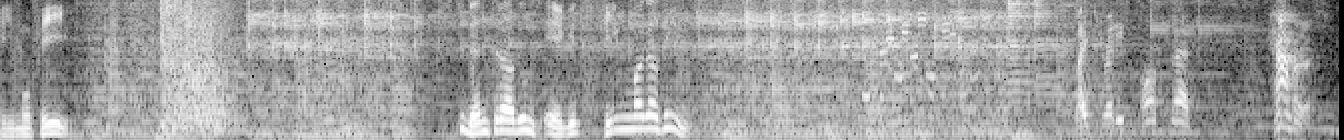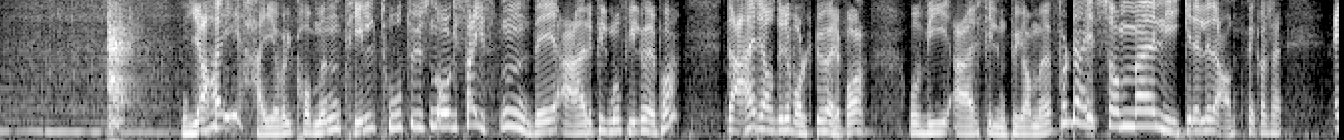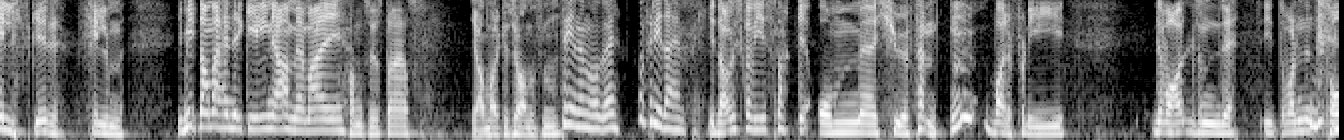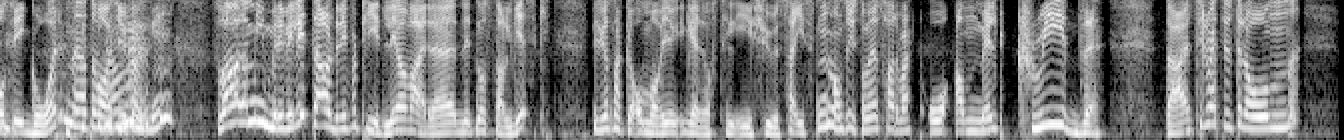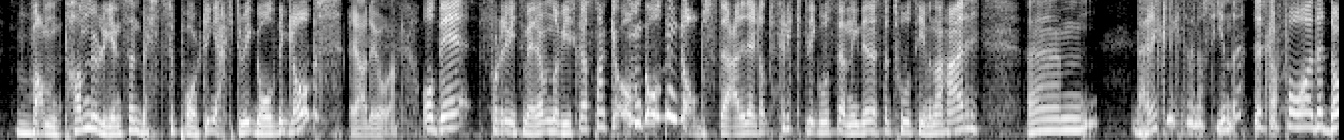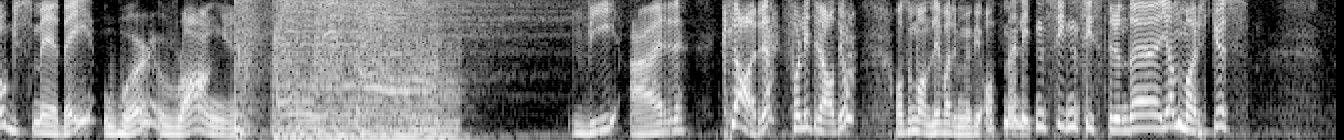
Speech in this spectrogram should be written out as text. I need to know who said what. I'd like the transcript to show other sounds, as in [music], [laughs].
Speaker 1: Filmofil. Studentradioens eget filmmagasin.
Speaker 2: Lights ready, all set. Cameras.
Speaker 3: Ja, hei, hei og velkommen til 2016. Det er Filmofil du hører på. Det er Radio Revolt du hører på. Og vi er filmprogrammet for deg som eh, liker eller ja, [laughs] kanskje elsker film. Mitt navn er Henrik Ilen. Jeg har med meg
Speaker 4: Hans Ysternes.
Speaker 5: Jan Markus Johannessen.
Speaker 6: Trine Målgaard.
Speaker 7: Og Frida Hempel.
Speaker 3: I dag skal vi snakke om eh, 2015, bare fordi det var liksom rett i- Det var så å si i går, men at det var [laughs] 2015. Så da, da mimrer vi litt. Det er aldri for tidlig å være litt nostalgisk. Vi skal snakke om hva vi gleder oss til i 2016. Hans Ystadnes har vært og anmeldt Creed. Der Sylvester Stallone vant han muligens en Best Supporting Actor i Golden Globes.
Speaker 4: Ja, det gjorde han.
Speaker 3: Og det får dere vite mer om når vi skal snakke om Golden Globes. Det er i det hele tatt fryktelig god stemning de neste to timene her. Um, det er egentlig ikke noe mer å si enn det. Dere skal få The Dogs med They Were Wrong. Vi er klare for litt radio, og som vanlig varmer vi opp med en liten siden sist-runde. Jan Markus,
